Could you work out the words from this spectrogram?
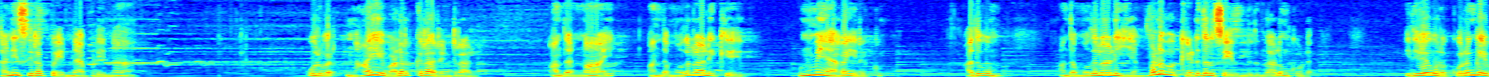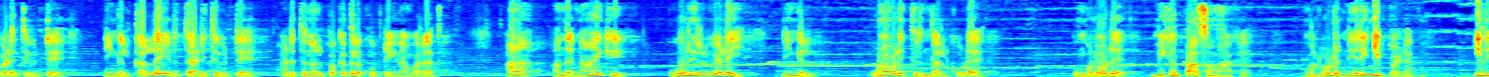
தனி சிறப்பு என்ன அப்படின்னா ஒருவர் நாயை வளர்க்கிறார் என்றால் அந்த நாய் அந்த முதலாளிக்கு உண்மையாக இருக்கும். அதுவும் அந்த முதலாளி எவ்வளவு கெடுதல் செய்திருந்தாலும் கூட. இதுவே ஒரு குரங்கை வளைத்து விட்டு நீங்கள் கல்லை எடுத்து அடித்து விட்டு அடுத்த நாள் பக்கத்துல கூப்பிட்டீங்கன்னா வராது. ஆனா அந்த நாய்க்கு ஓரிரு வேளை நீங்கள் உணவளித்திருந்தால் கூட உங்களோடு மிக பாசமாக உங்களோடு நெருங்கி பழகும். இது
